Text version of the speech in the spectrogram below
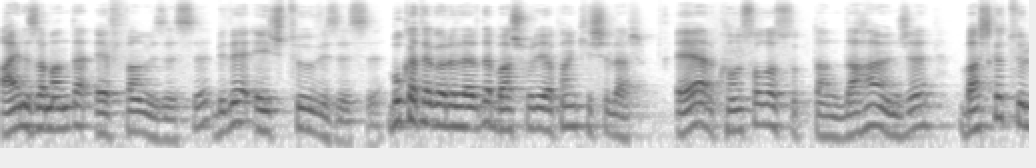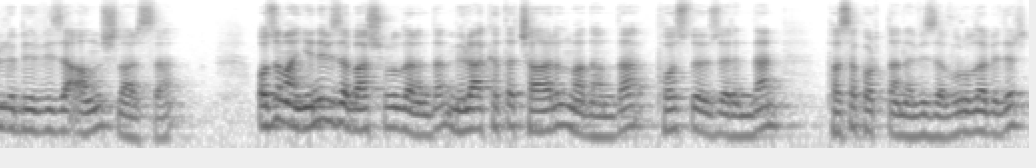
Aynı zamanda F1 vizesi, bir de H2 vizesi. Bu kategorilerde başvuru yapan kişiler eğer konsolosluktan daha önce başka türlü bir vize almışlarsa o zaman yeni vize başvurularında mülakata çağrılmadan da posta üzerinden pasaportlarına vize vurulabilir,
